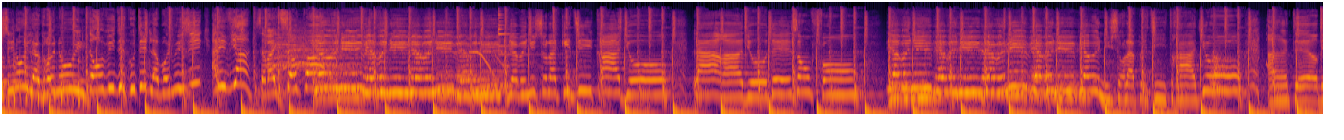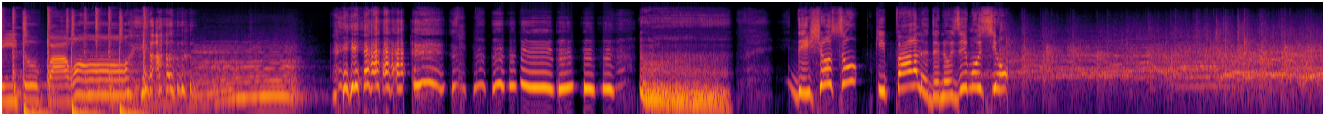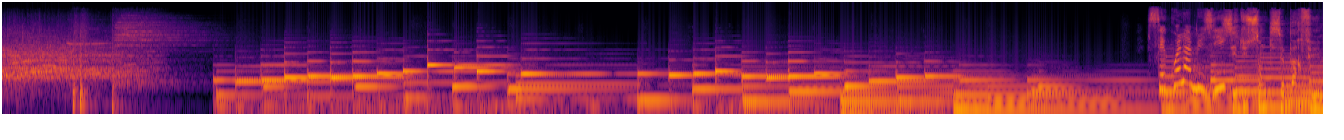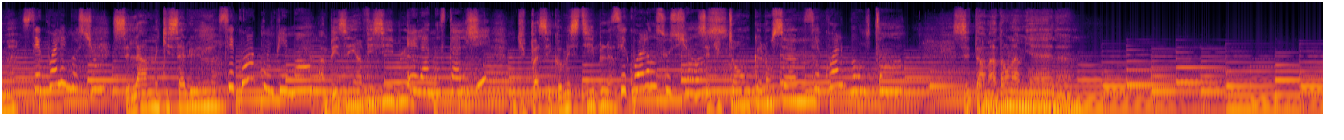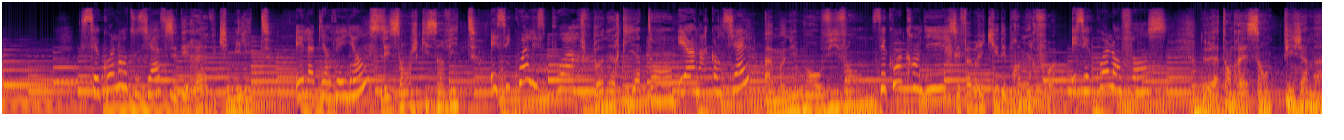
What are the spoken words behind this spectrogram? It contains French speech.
c'est nous, la grenouille. T'as envie d'écouter de la bonne musique? Allez, viens, ça va être sympa. Bienvenue, bienvenue, bienvenue, bienvenue. Bienvenue sur la Kidzik Radio, la radio des enfants. Bienvenue, bienvenue, bienvenue, bienvenue, bienvenue sur la petite radio, interdite aux parents. Des chansons qui parlent de nos émotions. C'est du son qui se parfume. C'est quoi l'émotion? C'est l'âme qui s'allume. C'est quoi un compliment? Un baiser invisible. Et la nostalgie? Du passé comestible. C'est quoi l'insouciance? C'est du temps que l'on sème. C'est quoi le bon temps? C'est ta main dans la mienne. L'enthousiasme C'est des rêves qui militent. Et la bienveillance Les anges qui s'invitent. Et c'est quoi l'espoir Du bonheur qui attend. Et un arc-en-ciel Un monument au vivant. C'est quoi grandir C'est fabriquer des premières fois. Et c'est quoi l'enfance De la tendresse en pyjama.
